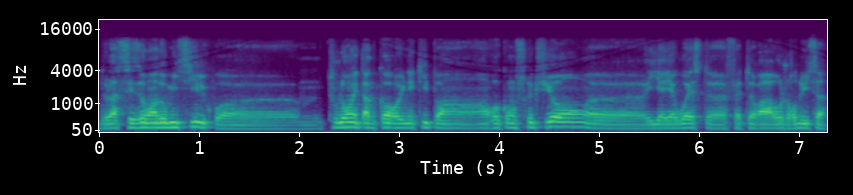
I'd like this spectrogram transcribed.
de la saison à domicile. Quoi. Euh, Toulon est encore une équipe en, reconstruction. Euh, Yaya West euh, fêtera aujourd'hui sa,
